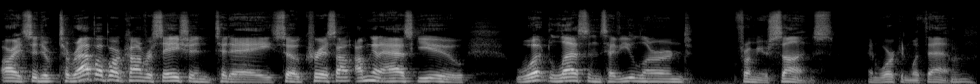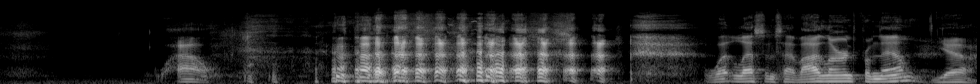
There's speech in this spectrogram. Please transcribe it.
All right, so to, to wrap up our conversation today, so Chris, I'm, I'm going to ask you, what lessons have you learned from your sons and working with them? Wow. what lessons have I learned from them? Yeah,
